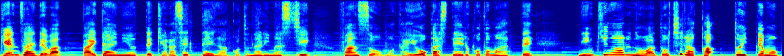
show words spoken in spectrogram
現在では媒体によってキャラ設定が異なりますしファン層も多様化していることもあって人気があるのはどちらかといっても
